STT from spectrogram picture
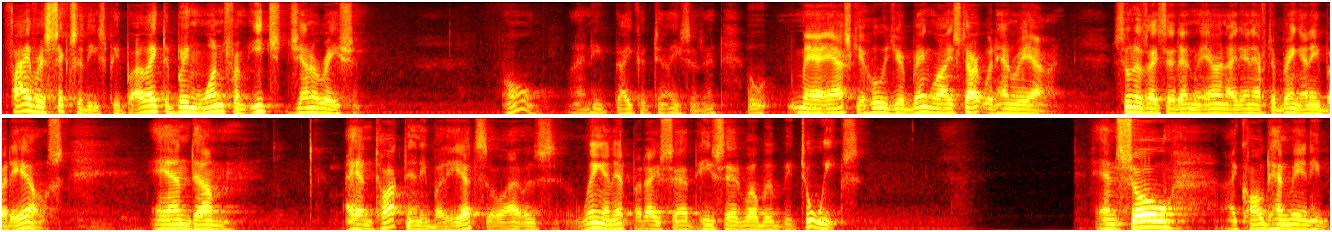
five or six of these people. I'd like to bring one from each generation. Oh, and he, I could tell, he said, oh, may I ask you, who would you bring? Well, I start with Henry Aaron. As soon as I said Henry Aaron, I didn't have to bring anybody else. And um, I hadn't talked to anybody yet, so I was winging it, but I said, he said, well, it'll be two weeks. And so I called Henry, and he,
